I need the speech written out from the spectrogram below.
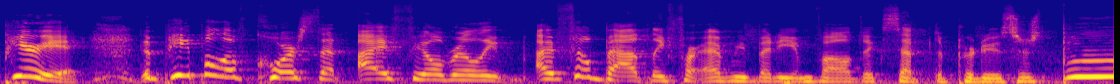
Period. The people, of course, that I feel really, I feel badly for everybody involved except the producers. Boo.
